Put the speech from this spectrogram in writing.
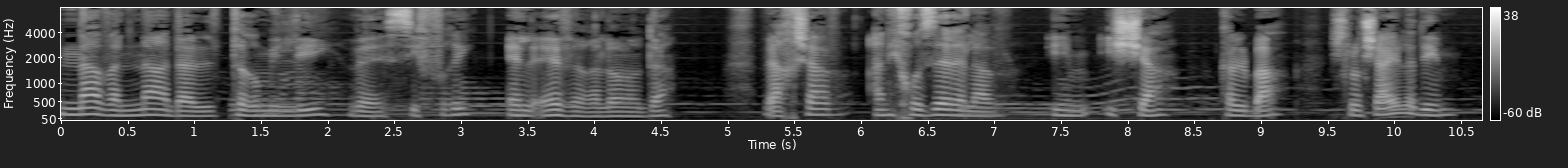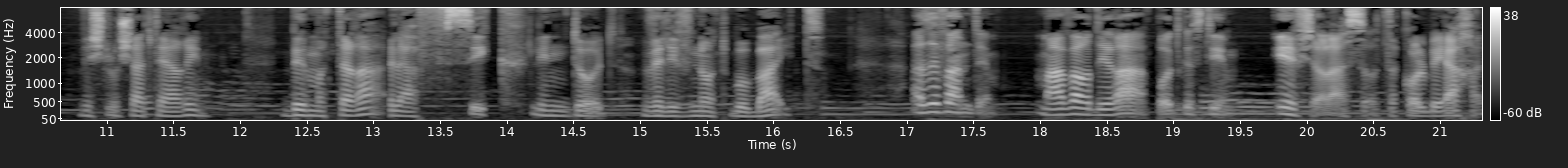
נע ונד על תרמילי וספרי אל עבר הלא נודע. ועכשיו אני חוזר אליו עם אישה, כלבה, שלושה ילדים ושלושה תארים, במטרה להפסיק לנדוד ולבנות בו בית. אז הבנתם, מעבר דירה, פודקאסטים, אי אפשר לעשות הכל ביחד.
